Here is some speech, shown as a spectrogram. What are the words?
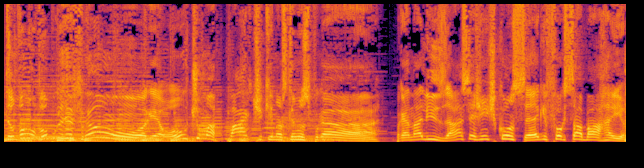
Então vamos, vamos pro refrão, Ariel. A última parte que nós temos pra, pra analisar se a gente consegue forçar a barra aí, ó.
